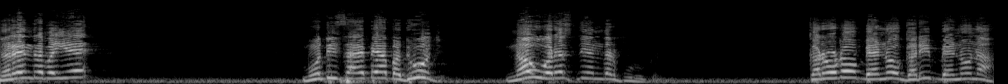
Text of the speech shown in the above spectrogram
નરેન્દ્રભાઈએ મોદી સાહેબે આ બધું જ નવ વર્ષની અંદર પૂરું કર્યું. કરોડો બહેનો, ગરીબ બહેનોના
